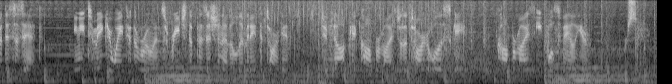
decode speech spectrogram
4, this is it. You need to make your way through the ruins, reach the position, and eliminate the target. Do not get compromised or the target will escape. Compromise equals failure. Proceeding.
